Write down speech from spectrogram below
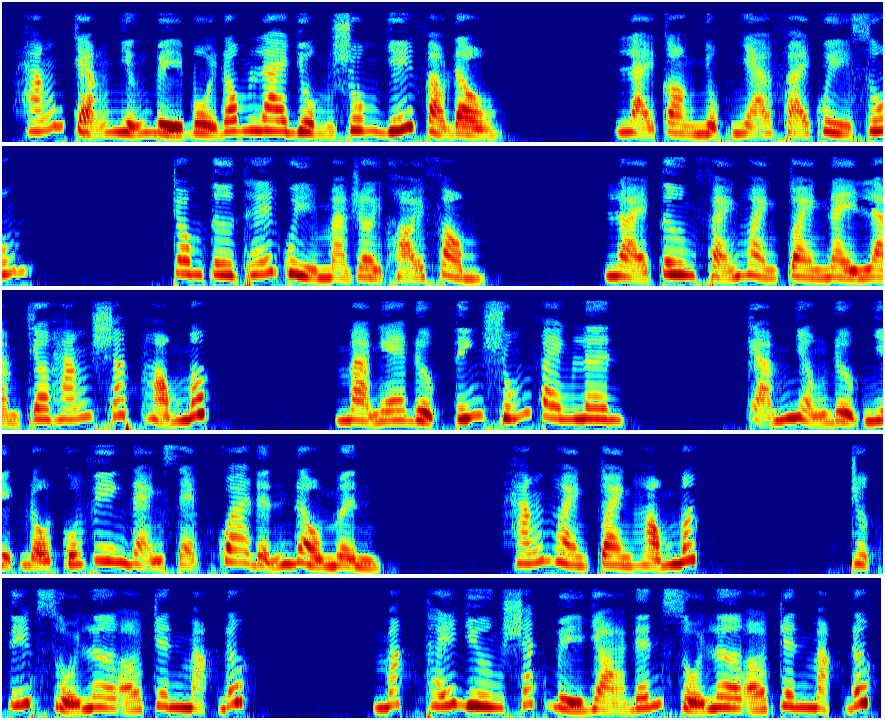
hắn chẳng những bị bùi đông la dùng sung dí vào đầu. Lại còn nhục nhã phải quỳ xuống. Trong tư thế quỳ mà rời khỏi phòng. Loại tương phản hoàn toàn này làm cho hắn sắp hỏng mất. Mà nghe được tiếng súng vang lên. Cảm nhận được nhiệt độ của viên đạn xẹp qua đỉnh đầu mình. Hắn hoàn toàn hỏng mất. Trực tiếp sụi lơ ở trên mặt đất. Mắt thấy dương sách bị dọa đến sụi lơ ở trên mặt đất.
